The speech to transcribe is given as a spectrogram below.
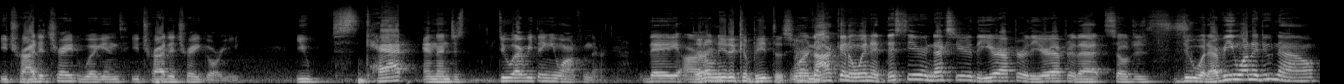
you try to trade Wiggins, you try to trade Gorgui. You s- cat and then just do everything you want from there. They are They don't need to compete this year. we're not going to win it this year, next year, the year after, or the year after that. So just do whatever you want to do now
